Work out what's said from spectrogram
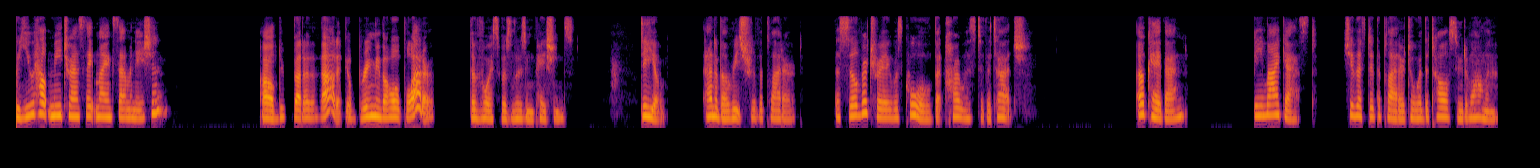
will you help me translate my examination? I'll do better than that if you'll bring me the whole platter. The voice was losing patience. Deal. Annabelle reached for the platter. The silver tray was cool but harmless to the touch. Okay, then. Be my guest. She lifted the platter toward the tall suit of armor.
